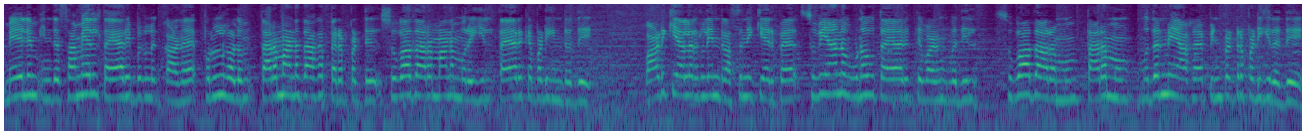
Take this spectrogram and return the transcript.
மேலும் இந்த சமையல் தயாரிப்புகளுக்கான பொருள்களும் தரமானதாக பெறப்பட்டு சுகாதாரமான முறையில் தயாரிக்கப்படுகின்றது. வாடிக்கையாளர்களின் ரசனைக்கேற்ப சுவையான உணவு தயாரித்து வழங்குவதில் சுகாதாரமும் தரமும் முதன்மையாக பின்பற்றப்படுகிறது.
